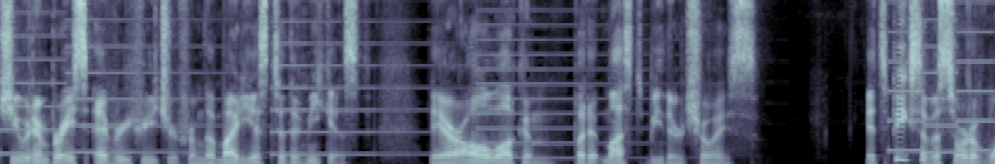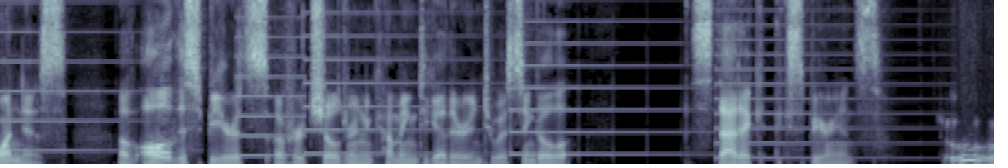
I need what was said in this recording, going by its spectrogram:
She would embrace every creature from the mightiest to the meekest. They are all welcome, but it must be their choice. It speaks of a sort of oneness, of all the spirits of her children coming together into a single static experience. Ooh.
